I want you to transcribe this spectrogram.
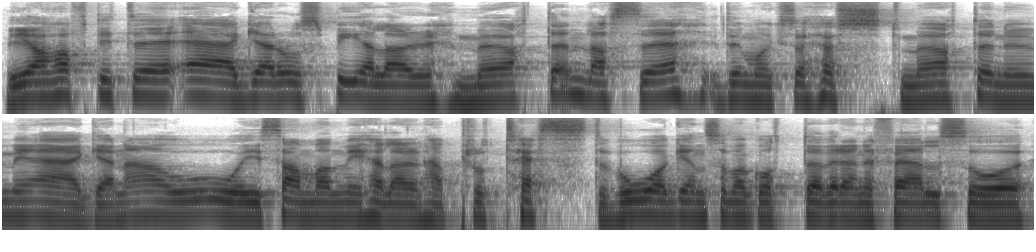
Vi har haft lite ägar och spelarmöten, Lasse. Det var också höstmöte nu med ägarna och, och, i samband med hela den här protestvågen som har gått över NFL så,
